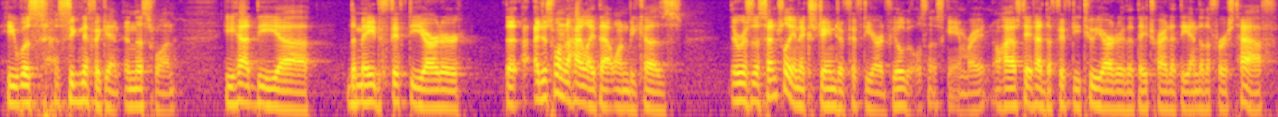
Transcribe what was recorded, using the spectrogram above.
he was significant in this one. He had the uh, the made 50 yarder. That I just wanted to highlight that one because there was essentially an exchange of 50 yard field goals in this game, right? Ohio State had the 52 yarder that they tried at the end of the first half.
